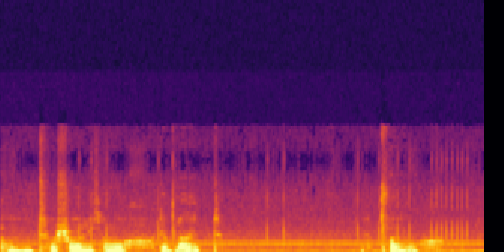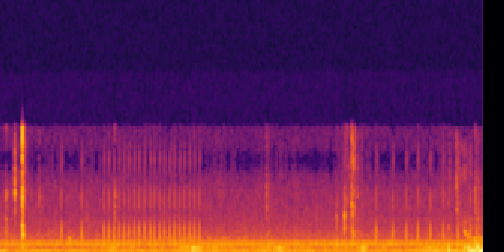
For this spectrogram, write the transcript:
Und wahrscheinlich auch der bleibt. Bleibt auch. Ja, dann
